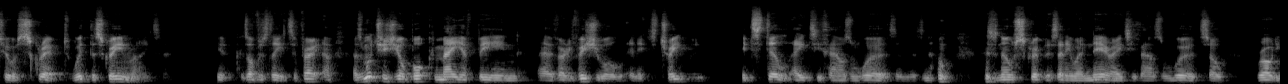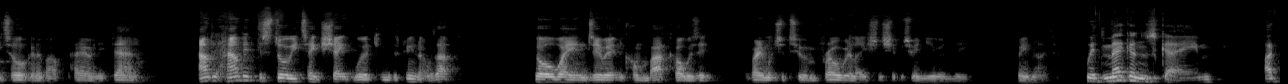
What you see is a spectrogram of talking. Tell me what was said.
to a script with the screenwriter? Because obviously, it's a very uh, as much as your book may have been uh, very visual in its treatment, it's still eighty thousand words, and there's no there's no script that's anywhere near eighty thousand words. So we're already talking about paring it down. How did how did the story take shape working with the screenwriter? Was that go away and do it and come back, or was it very much a to and fro relationship between you and the screenwriter? With Megan's game, I've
